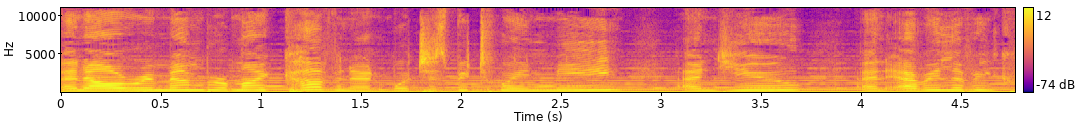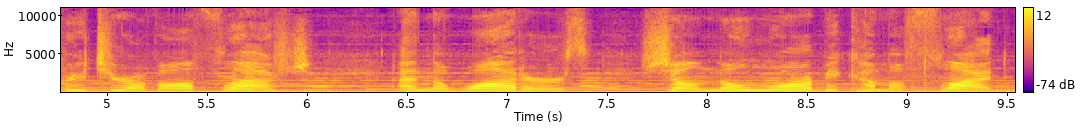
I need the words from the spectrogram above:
And I'll remember my covenant which is between me and you and every living creature of all flesh, and the waters shall no more become a flood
